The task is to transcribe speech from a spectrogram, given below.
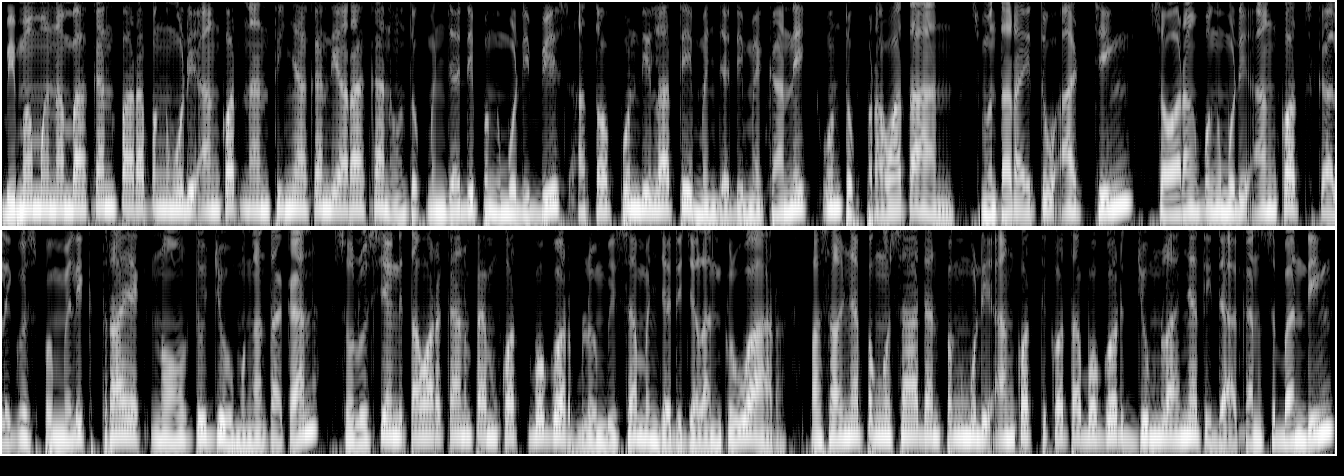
Bima menambahkan para pengemudi angkot nantinya akan diarahkan untuk menjadi pengemudi bis ataupun dilatih menjadi mekanik untuk perawatan. Sementara itu Acing, seorang pengemudi angkot sekaligus pemilik trayek 07 mengatakan solusi yang ditawarkan Pemkot Bogor belum bisa menjadi jalan keluar. Pasalnya pengusaha dan pengemudi angkot di kota Bogor jumlahnya tidak akan sebanding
